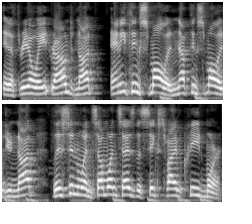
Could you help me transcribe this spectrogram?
in a 308 round, not anything smaller, nothing smaller. Do not listen when someone says the 6.5 Creedmoor.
